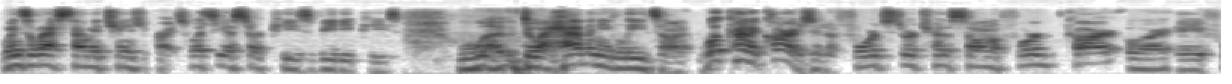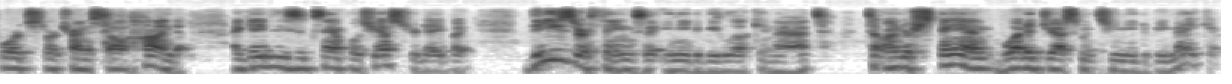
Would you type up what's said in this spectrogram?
When's the last time I changed the price? What's the SRPs, VDPs? What, do I have any leads on it? What kind of car? Is it a Ford store trying to sell a Ford car or a Ford store trying to sell a Honda? I gave these examples yesterday, but these are things that you need to be looking at to understand what adjustments you need to be making.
